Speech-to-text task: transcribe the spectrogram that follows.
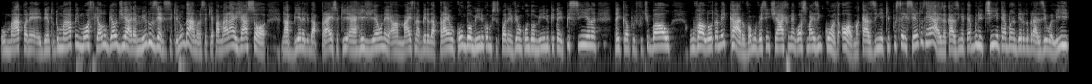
o mapa, né, dentro do mapa e mostra que é aluguel diário é 1.200. Isso aqui não dá, mano. Isso aqui é para Marajá só, na beira ali da praia. Isso aqui é a região, né, a mais na beira da praia, é um condomínio, como vocês podem ver, é um condomínio que tem piscina, tem campo de futebol, um valor também caro. Vamos ver se a gente acha um negócio mais em conta. Ó, uma casinha aqui por 600 reais. A casinha até bonitinha, tem a bandeira do Brasil ali.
